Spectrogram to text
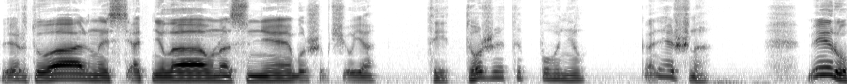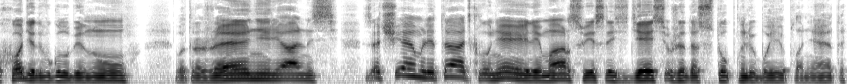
Виртуальность отняла у нас небо, шепчу я. Ты тоже это понял? Конечно. Мир уходит в глубину, в отражении реальности. Зачем летать к Луне или Марсу, если здесь уже доступны любые планеты?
